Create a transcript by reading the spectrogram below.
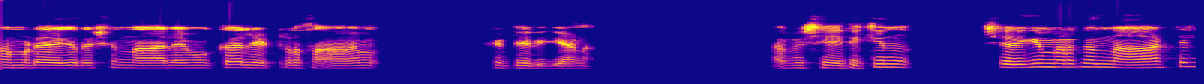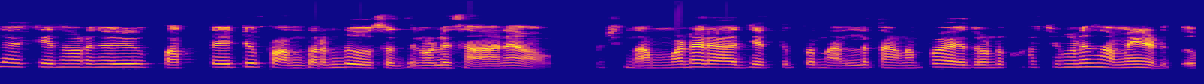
നമ്മുടെ ഏകദേശം നാലേ മുക്കാൽ ലിറ്റർ സാധനം കിട്ടിയിരിക്കുകയാണ്. അപ്പൊ ശരിക്കും ശരിക്കും പറഞ്ഞാൽ നാട്ടിലൊക്കെ എന്ന് പറഞ്ഞ ഒരു പത്തേ ടു പന്ത്രണ്ട് ദിവസത്തിനുള്ളിൽ സാധനം ആവും പക്ഷെ നമ്മുടെ രാജ്യത്ത് ഇപ്പൊ നല്ല തണുപ്പായതുകൊണ്ട് കുറച്ചും കൂടി സമയം എടുത്തു.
